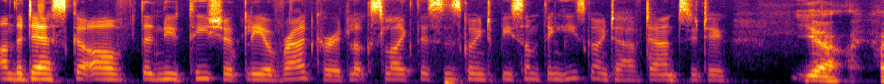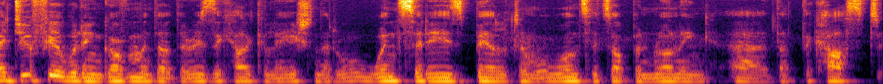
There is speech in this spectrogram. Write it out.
on the desk of the new Taoiseach, Leo Varadkar. It looks like this is going to be something he's going to have to answer to. Yeah, I do feel within government that there is a calculation that once it is built and once it's up and running, uh, that the cost,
